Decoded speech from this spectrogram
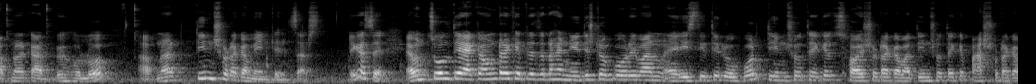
আপনার কাটবে হলো আপনার তিনশো টাকা মেনটেন্স চার্জ ঠিক আছে? এবং চলতি অ্যাকাউন্টের ক্ষেত্রে যেটা হয়, নির্দিষ্ট পরিমাণ স্থিতির উপর তিনশো থেকে ছয়শো টাকা বা তিনশো থেকে পাঁচশো টাকা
